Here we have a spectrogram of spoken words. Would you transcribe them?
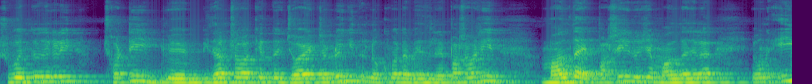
শুভেন্দু অধিকারী, ছটি বিধানসভা কেন্দ্র জয়ের জন্যই কিন্তু লক্ষ্যমাত্রা বেঁধে দিলেন পাশাপাশি মালদায় পাশেই রয়েছে মালদা জেলা এবং এই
